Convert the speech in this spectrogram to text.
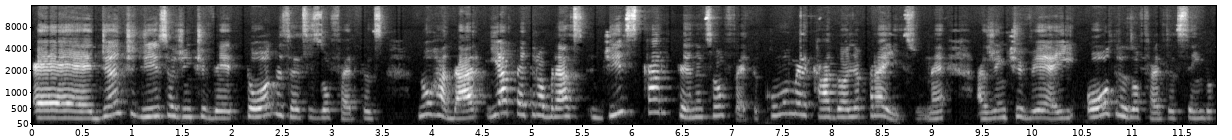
é, diante disso, a gente vê todas essas ofertas no radar e a Petrobras descartando essa oferta. Como o mercado olha para isso, né? A gente vê aí outras ofertas sendo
